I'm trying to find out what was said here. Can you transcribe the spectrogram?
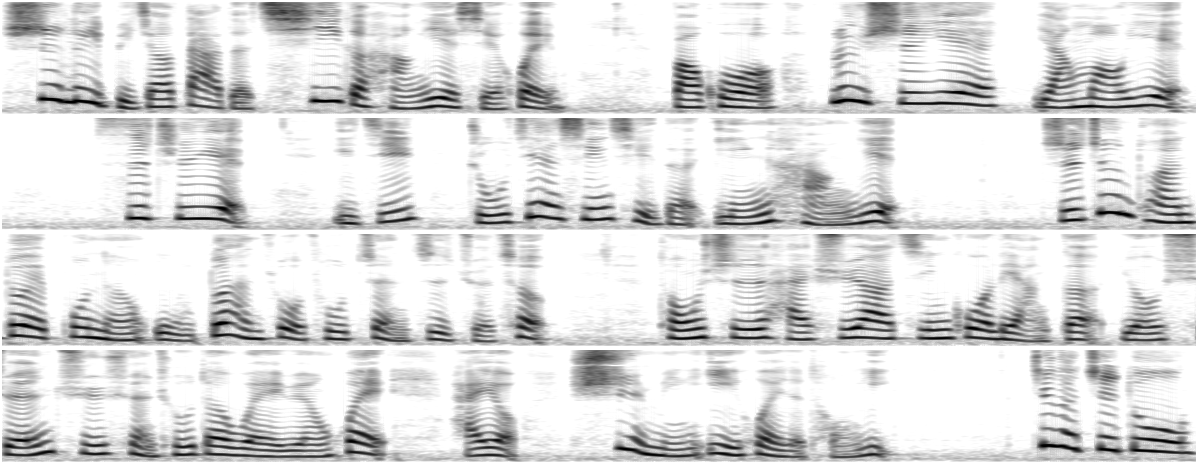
势力比较大的七个行业协会，包括律师业、羊毛业、丝织业，以及逐渐兴起的银行业。执政团队不能武断做出政治决策。同时还需要经过两个由选举选出的委员会，还有市民议会的同意。这个制度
